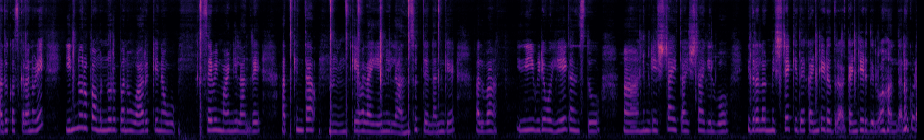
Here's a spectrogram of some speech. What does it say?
ಅದಕ್ಕೋಸ್ಕರ ನೋಡಿ ಇನ್ನೂರು ರೂಪಾಯಿ ಮುನ್ನೂರು ರೂಪಾಯಿ ವಾರಕ್ಕೆ ನಾವು ಸೇವಿಂಗ್ ಮಾಡಲಿಲ್ಲ ಅಂದರೆ ಅದಕ್ಕಿಂತ ಕೇವಲ ಏನೂ ಇಲ್ಲ ಅನಿಸುತ್ತೆ ನನಗೆ, ಅಲ್ವಾ? ಈ ವಿಡಿಯೋ ಹೇಗೆ ಅನ್ನಿಸ್ತು ನಿಮಗೆ ಇಷ್ಟ ಆಯಿತಾ? ಇಷ್ಟ ಆಗಿಲ್ವೋ? ಇದರಲ್ಲೊಂದು ಮಿಸ್ಟೇಕ್ ಇದೆ, ಕಂಡಿಡಿದ್ರ, ಕಂಡಿಡ್ದಿಲ್ವೋ ಅಂತಲೂ ಕೂಡ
